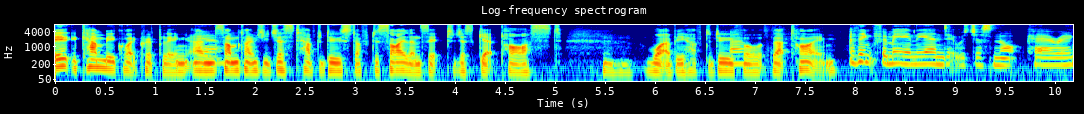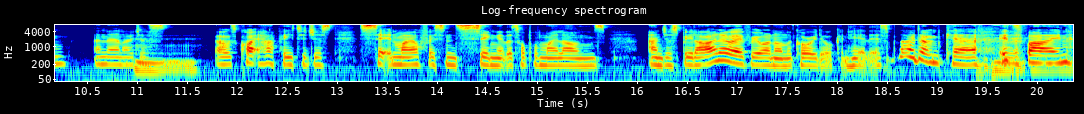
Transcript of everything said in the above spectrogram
it it can be quite crippling, and Yeah. sometimes you just have to do stuff to silence it to just get past whatever you have to do for that time. I think for me, in the end, it was just not caring. And then I just, Hmm. I was quite happy to just sit in my office and sing at the top of my lungs and just be like, I know everyone on the corridor can hear this, but I don't care. It's fine.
